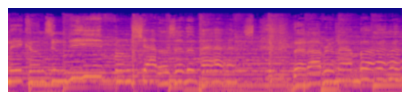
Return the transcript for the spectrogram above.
May come to me from shadows of the past that I remember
